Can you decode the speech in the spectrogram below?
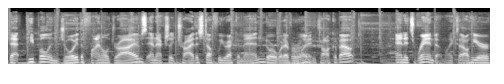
that people enjoy the final drives and actually try the stuff we recommend or whatever like we Right. talk about. And it's random. Like I'll hear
